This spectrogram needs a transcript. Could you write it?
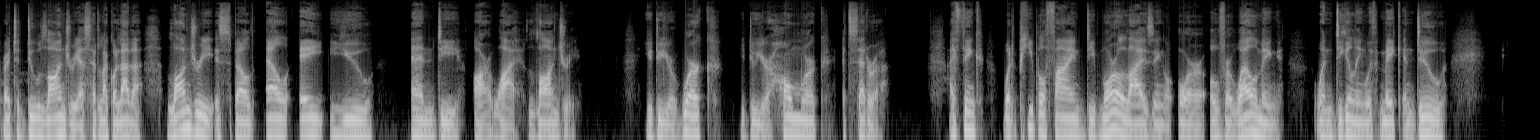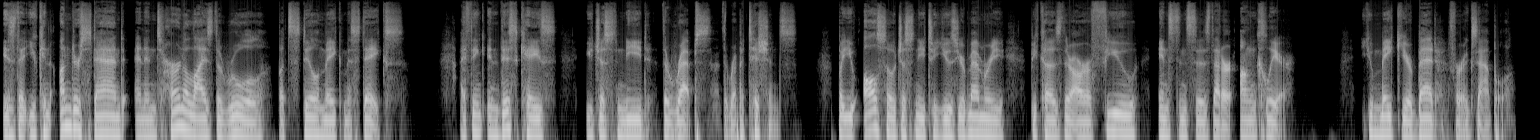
right? To do laundry, hacer la colada. Laundry is spelled L A U N D R Y, laundry. You do your work, you do your homework, etc. I think what people find demoralizing or overwhelming when dealing with make and do is that you can understand and internalize the rule but still make mistakes. I think in this case, you just need the reps, the repetitions but you also just need to use your memory because there are a few instances that are unclear. You make your bed, for example.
